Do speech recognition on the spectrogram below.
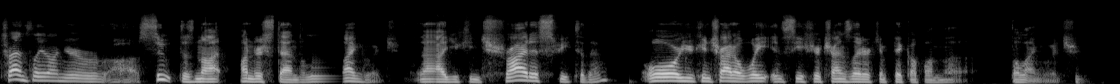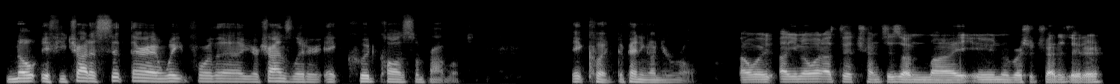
translator on your uh, suit does not understand the language. Now you can try to speak to them, or you can try to wait and see if your translator can pick up on the, the language. Note if you try to sit there and wait for the your translator, it could cause some problems. It could, depending on your role. I would, uh, you know what? I'll take chances on my universal translator.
